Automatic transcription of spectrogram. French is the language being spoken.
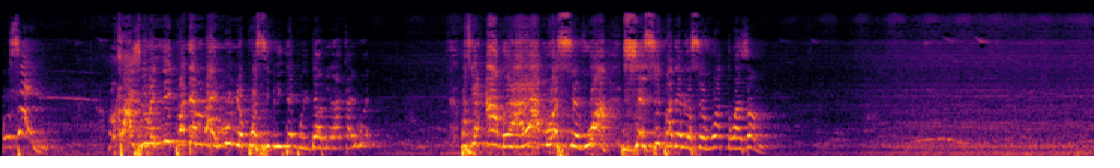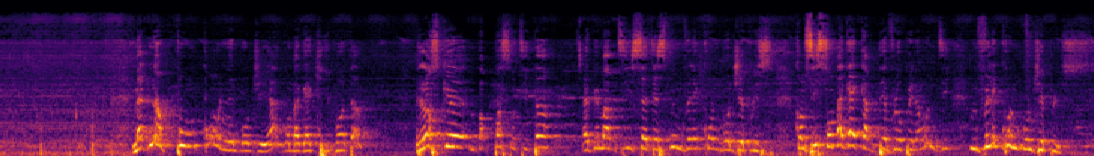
conseil. Je vais dire pendant que je possibilité pour dormir la caille. Parce que Abraham recevoir Jésus pendant recevoir trois hommes. Maintenant, pour qu'on ait bon Dieu, un bagage qui est important. Lorsque je passe au titan, et puis m'a dit, Saint-Esprit, je veux connaître bon plus. Comme si son bagage qui a développé, je dit, je veux connaître bon plus.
